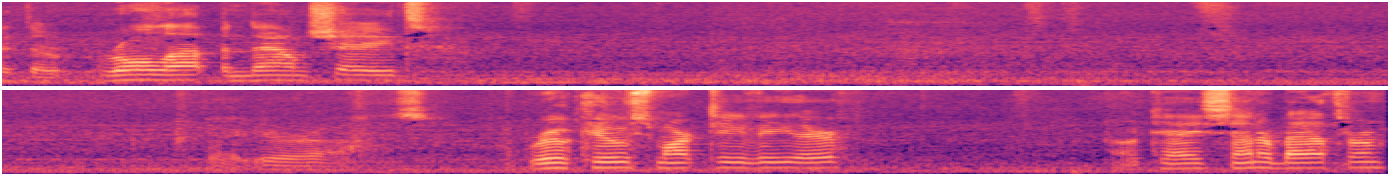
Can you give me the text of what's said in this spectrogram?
With the roll up and down shades. Got your uh, Roku smart TV there. Okay, center bathroom.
